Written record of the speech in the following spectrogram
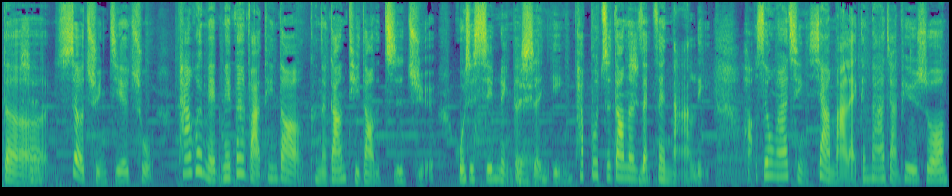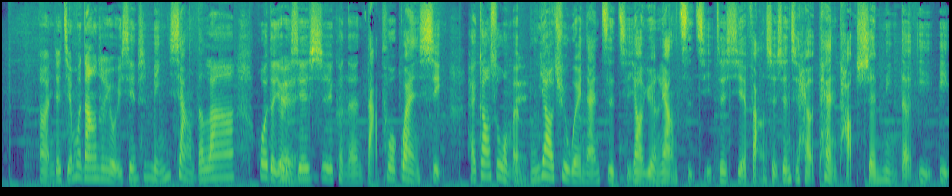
的社群接触，他会没没办法听到可能刚刚提到的知觉或是心灵的声音，他不知道那在在哪里。好，所以我们要请下马来跟大家讲，譬如说。啊，你的节目当中有一些是冥想的啦，或者有一些是可能打破惯性，还告诉我们不要去为难自己，要原谅自己这些方式，甚至还有探讨生命的意义。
